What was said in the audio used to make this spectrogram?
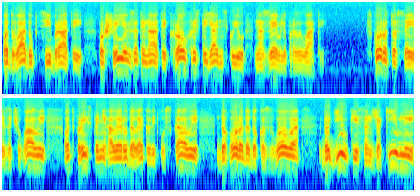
по два дубці брати, по шиях затинати, кров християнською на землю проливати. Скоро то сеє зачували, от пристані галеру далеко відпускали, до города до Козлова, до дівки Санджаківни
